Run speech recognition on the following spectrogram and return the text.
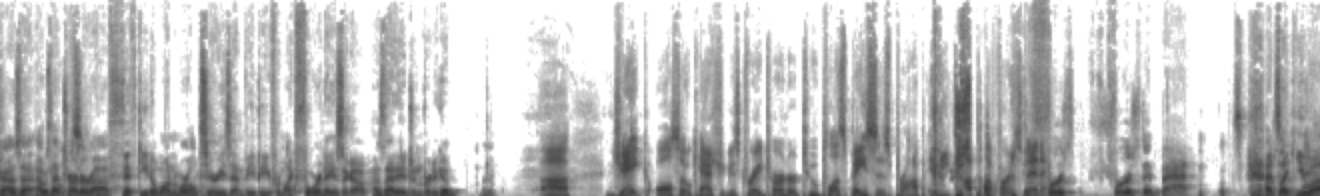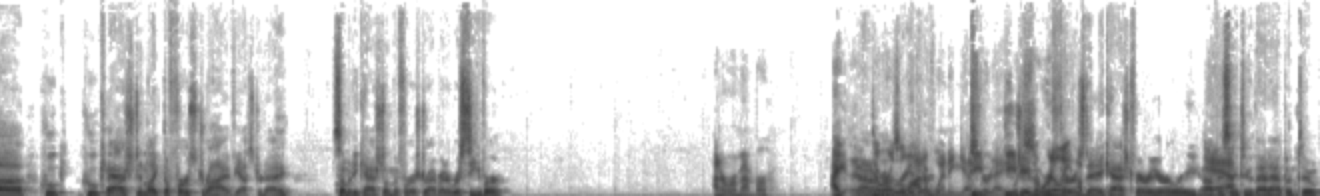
I was that, I was that Turner uh, 50 to 1 World Series MVP from like four days ago. How's that agent? Pretty good? Uh, Jake also cashing his Trea Turner two plus bases prop in the top of the first the inning. First, first at bat. That's like you. Uh, who who cashed in like the first drive yesterday? Somebody cashed on the first drive, right? A receiver. I don't remember. I, I don't there was a remember lot of winning D- yesterday. which DJ a Moore really Thursday cashed very early. Obviously, Yeah. too. That happened too.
